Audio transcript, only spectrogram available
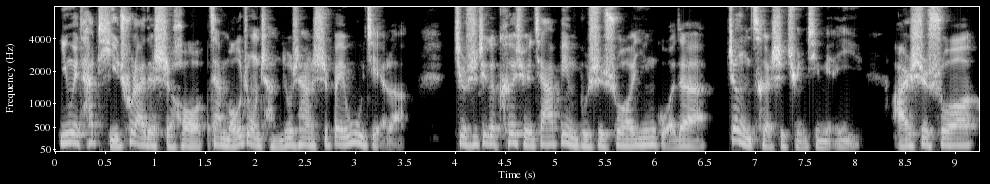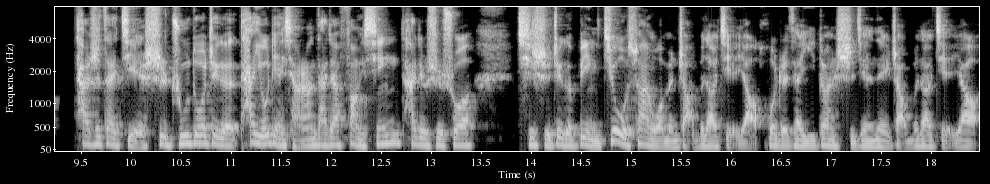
因为他提出来的时候，在某种程度上是被误解了，就是这个科学家并不是说英国的政策是群体免疫，而是说他是在解释诸多这个，他有点想让大家放心，他就是说，其实这个病就算我们找不到解药，或者在一段时间内找不到解药。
